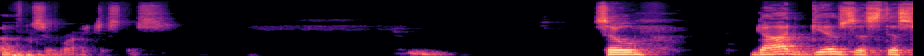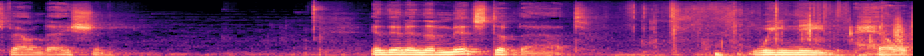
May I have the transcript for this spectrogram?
Oaks of righteousness. So God gives us this foundation. And then in the midst of that, we need help.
